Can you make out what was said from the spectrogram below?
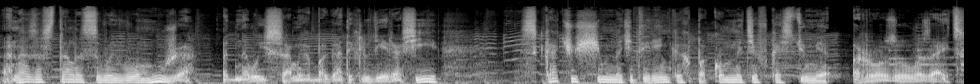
она застала своего мужа, одного из самых богатых людей России, скачущим на четвереньках по комнате в костюме розового зайца.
